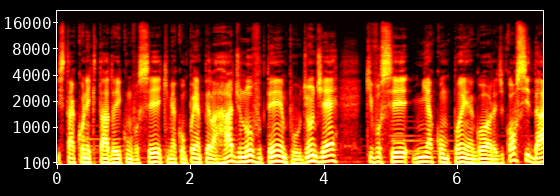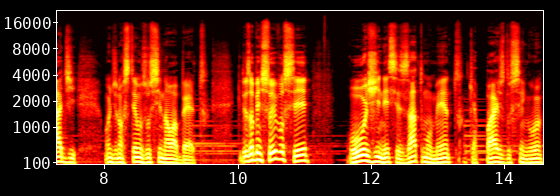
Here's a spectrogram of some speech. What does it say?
estar conectado aí com você que me acompanha pela Rádio Novo Tempo. De onde é que você me acompanha agora? De qual cidade onde nós temos o sinal aberto? Que Deus abençoe você hoje, nesse exato momento, que a paz do Senhor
